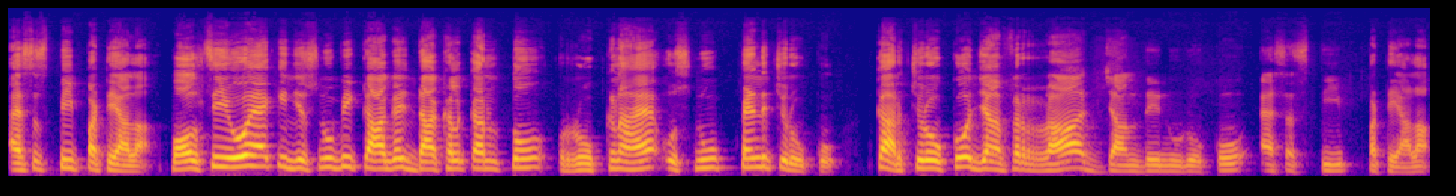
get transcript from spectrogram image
ਐਸਐਸਪੀ ਪਟਿਆਲਾ। ਪਾਲਿਸੀ ਉਹ ਹੈ ਕਿ ਜਿਸ ਨੂੰ ਵੀ ਕਾਗਜ਼ ਦਾਖਲ ਕਰਨ ਤੋਂ ਰੋਕਣਾ ਹੈ ਉਸ ਨੂੰ ਪਿੰਡ 'ਚ ਰੋਕੋ, ਘਰ 'ਚ ਰੋਕੋ ਜਾਂ ਫਿਰ ਰਾਹ ਜਾਂਦੇ ਨੂੰ ਰੋਕੋ SSP Patiala.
